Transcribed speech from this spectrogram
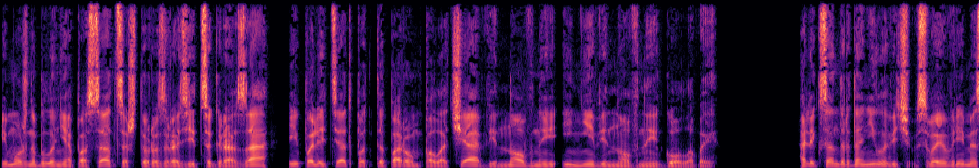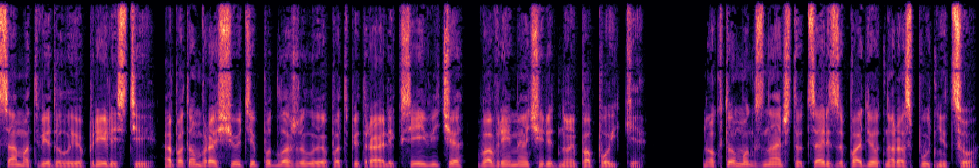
и можно было не опасаться, что разразится гроза и полетят под топором палача виновные и невиновные головы. Александр Данилович в свое время сам отведал ее прелестей, а потом в расчете подложил ее под Петра Алексеевича во время очередной попойки. Но кто мог знать, что царь западет на распутницу,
